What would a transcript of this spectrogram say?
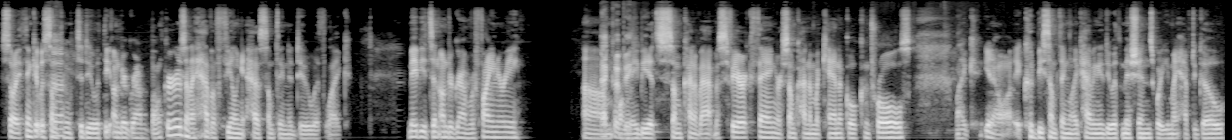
So I think it was Uh. something to do with the underground bunkers, and I have a feeling it has something to do with like maybe it's an underground refinery. Um, or be. maybe it's some kind of atmospheric thing or some kind of mechanical controls. Like, you know, it could be something like having to do with missions where you might have to go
